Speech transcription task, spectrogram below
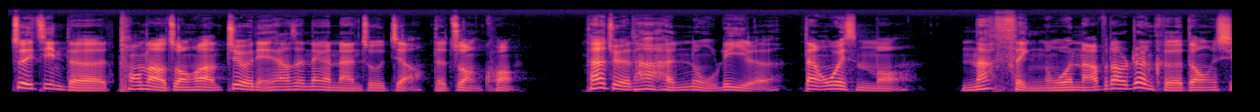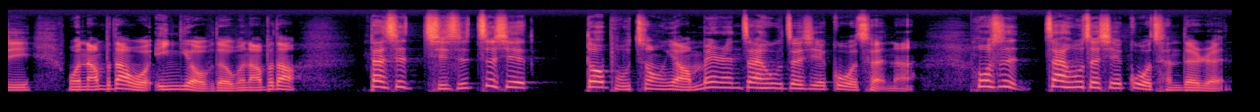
最近的头脑状况就有点像是那个男主角的状况，他觉得他很努力了，但为什么 nothing？我拿不到任何东西，我拿不到我应有的，我拿不到。但是其实这些。都不重要，没人在乎这些过程呢，或是在乎这些过程的人，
